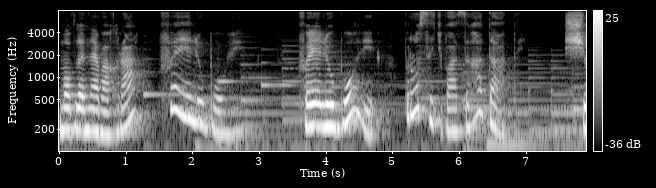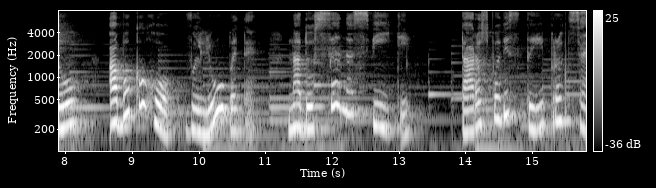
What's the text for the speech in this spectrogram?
Мовленева гра фея любові. Фея любові просить вас згадати, що або кого ви любите над усе на світі та розповісти про це.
